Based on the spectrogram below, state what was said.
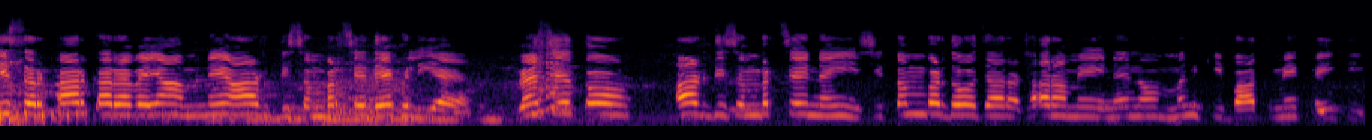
इस सरकार का रवैया हमने 8 दिसंबर से देख लिया है। वैसे तो 8 दिसंबर से नहीं सितंबर 2018 में इन्होंने मन की बात में कही थी।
